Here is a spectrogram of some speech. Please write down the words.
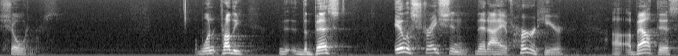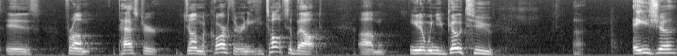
shoulders. One, probably the best illustration that I have heard here uh, about this is from Pastor John MacArthur, and he, he talks about, um, you know, when you go to Asia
